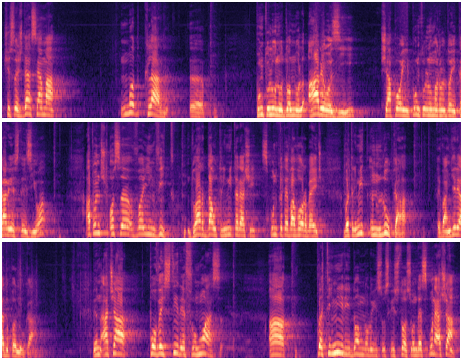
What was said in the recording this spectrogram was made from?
și să-și dea seama în mod clar, ă, punctul 1, Domnul are o zi și apoi punctul numărul 2, care este ziua, atunci o să vă invit, doar dau trimiterea și spun câteva vorbe aici. Vă trimit în Luca, Evanghelia după Luca, în acea povestire frumoasă a pătimirii Domnului Isus Hristos, unde spune așa,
